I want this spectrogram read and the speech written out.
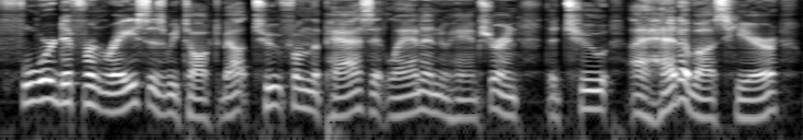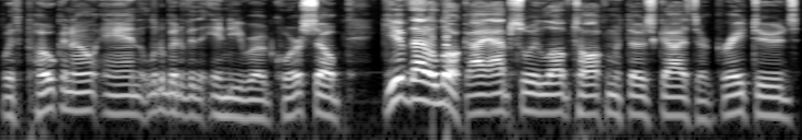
Four different races we talked about two from the past, Atlanta and New Hampshire, and the two ahead of us here with Pocono and a little bit of the Indy Road course. So give that a look. I absolutely love talking with those guys. They're great dudes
